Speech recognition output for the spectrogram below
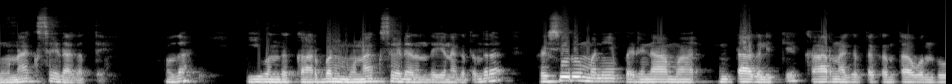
ಮೊನಾಕ್ಸೈಡ್ ಆಗತ್ತೆ. ಹೌದಾ? ಈ ಒಂದು ಕಾರ್ಬನ್ ಮೊನಾಕ್ಸೈಡ್ ಅಂದ ಏನಾಗತ್ತಂದ್ರ ಹಸಿರು ಮನೆ ಪರಿಣಾಮ ಉಂಟಾಗಲಿಕ್ಕೆ ಕಾರಣ ಆಗಿರ್ತಕ್ಕಂತ ಒಂದು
